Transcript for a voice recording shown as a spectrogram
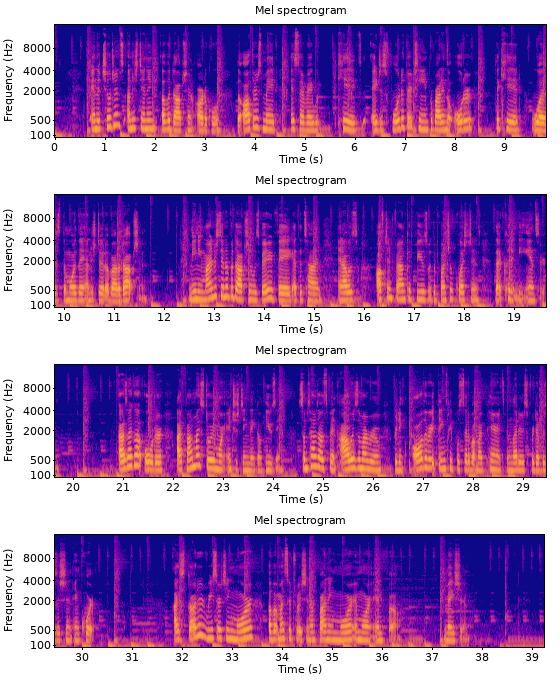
In the Children's Understanding of Adoption article, the authors made a survey with kids ages 4 to 13, providing the older the kid was, the more they understood about adoption. Meaning, my understanding of adoption was very vague at the time, and I was often found confused with a bunch of questions that couldn't be answered. As I got older, I found my story more interesting than confusing. Sometimes I would spend hours in my room reading all the great things people said about my parents in letters for deposition in court. I started researching more about my situation and finding more and more info. Information.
